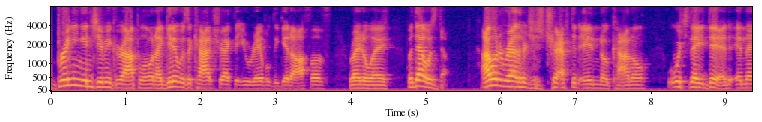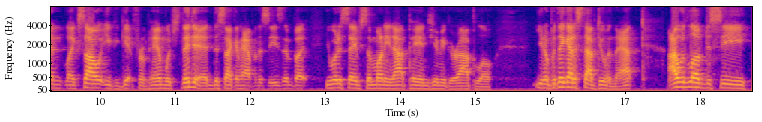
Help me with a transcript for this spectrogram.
bringing in Jimmy Garoppolo, and I get it was a contract that you were able to get off of right away, but that was dumb. I would have rather just drafted Aidan O'Connell, which they did, and then like saw what you could get from him, which they did the second half of the season. But you would have saved some money not paying Jimmy Garoppolo, you know. But they got to stop doing that. I would love to see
